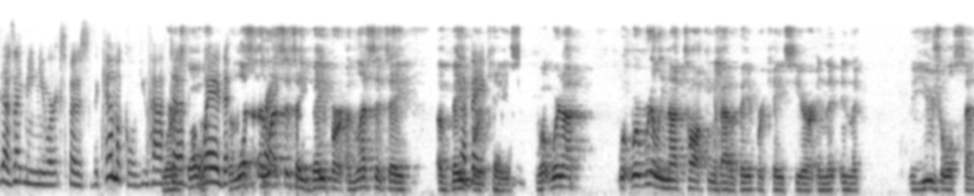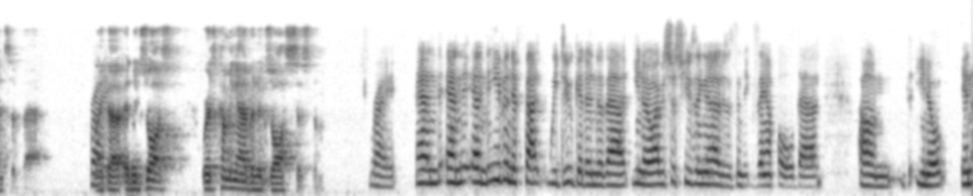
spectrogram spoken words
doesn't mean you were exposed to the chemical. You have we're to exposed. way that unless unless it's a vapor, unless it's a a vapor, a vapor. case. What we're not we're really not talking about a vapor case here in the in the the usual sense of that, right. like a, an exhaust where it's coming out of an exhaust system. Right. And and and even if that we do get into that, you know, I was just using that as an example that, um, you know, in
